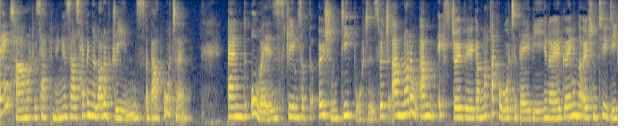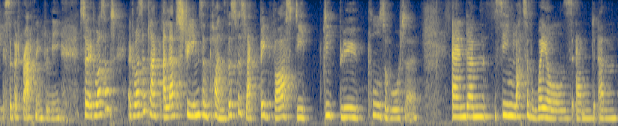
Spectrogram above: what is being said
same time, what was happening is I was having a lot of dreams about water and always dreams of the ocean, deep waters, which I'm not a, I'm ex Joburg, I'm not like a water baby, you know, going in the ocean too deep is a bit frightening for me. So it wasn't, it wasn't like, I love streams and ponds. This was like big, vast, deep, deep blue pools of water. And um, seeing lots of whales, and um,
